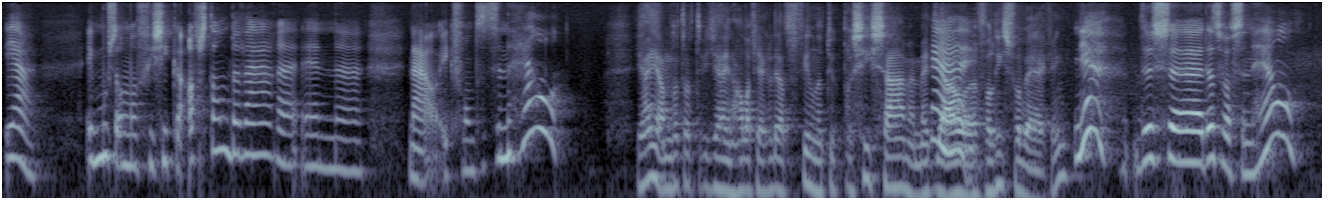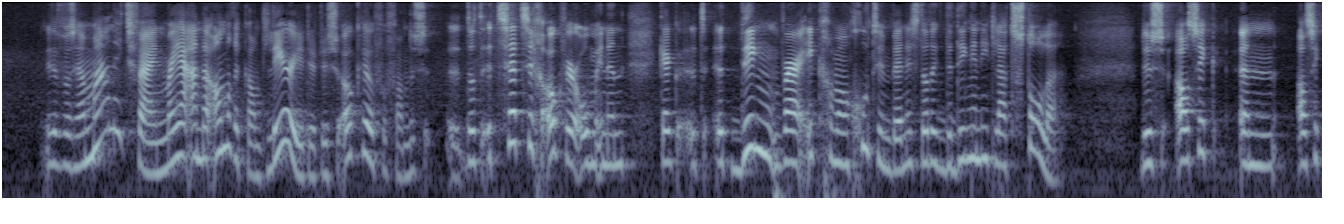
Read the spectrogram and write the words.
ja, ik moest allemaal fysieke afstand bewaren. En eh, nou, ik vond het een hel. Ja, ja, omdat dat, jij een half jaar geleden, dat viel natuurlijk precies samen met Ja, jouw eh, verliesverwerking. Ja, dus eh, dat was een hel. Dat was helemaal niet fijn. Maar ja, aan de andere kant leer je er dus ook heel veel van. Dus dat, het zet zich ook weer om in een... Kijk, het, het ding waar ik gewoon goed in ben... is dat ik de dingen niet laat stollen. Dus als ik, als ik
